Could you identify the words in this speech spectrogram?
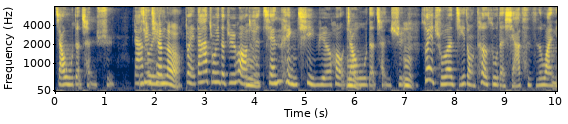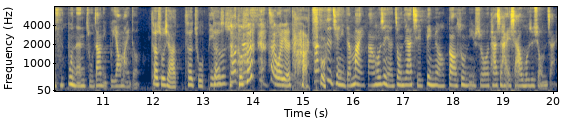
交屋的程序。大家注意，已经签了。对，大家注意这句话，就是签订契约后交屋的程序。嗯。所以除了几种特殊的瑕疵之外，你是不能主张你不要买的。特殊瑕特殊，比如说他，害我也打他事前你的卖方或是你的中家其实并没有告诉你说他是海峡屋或是凶宅，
